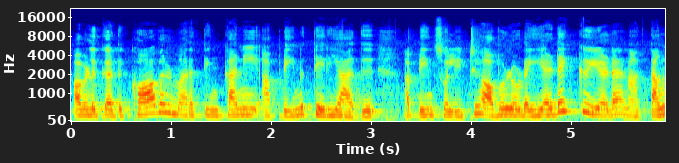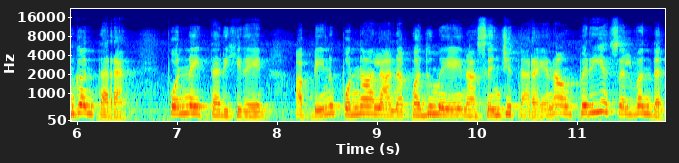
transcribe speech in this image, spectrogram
அவளுக்கு அது காவல் மரத்தின் கனி அப்படின்னு தெரியாது அப்படின்னு சொல்லிட்டு அவளோட எடைக்கு எடை நான் தங்கம் தரேன். பொன்னை தருகிறேன் அப்படின்னு பொன்னாலான பதுமையை நான் செஞ்சு தரேன். ஏன்னா அவன் பெரிய செல்வந்தன்.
